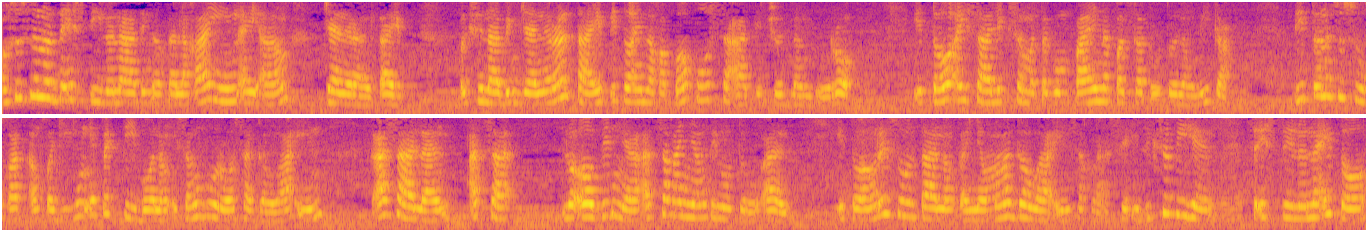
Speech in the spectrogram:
Ang susunod na estilo na ating tatalakayin ay ang general type. Pag sinabing general type, ito ay nakapokus sa attitude ng guro. Ito ay salik sa matagumpay na pagkatuto ng wika. Dito nasusukat ang pagiging epektibo ng isang guro sa gawain, kaasalan, at sa loobin niya at sa kanyang tinuturuan. Ito ang resulta ng kanyang mga gawain sa klase. Ibig sabihin, sa estilo na ito,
